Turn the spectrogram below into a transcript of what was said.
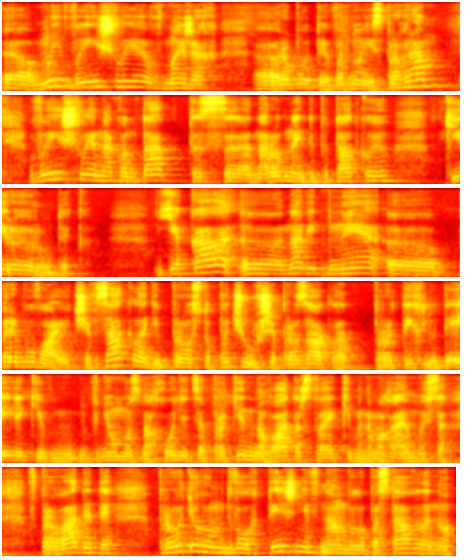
Е, ми вийшли в межах е, роботи в одній з програм, вийшли на контакт з народною депутаткою Кірою Рудик яка е, навіть не е, перебуваючи в закладі, просто почувши про заклад, про тих людей, які в, ньому знаходяться, про ті новаторства, які ми намагаємося впровадити, протягом двох тижнів нам було поставлено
